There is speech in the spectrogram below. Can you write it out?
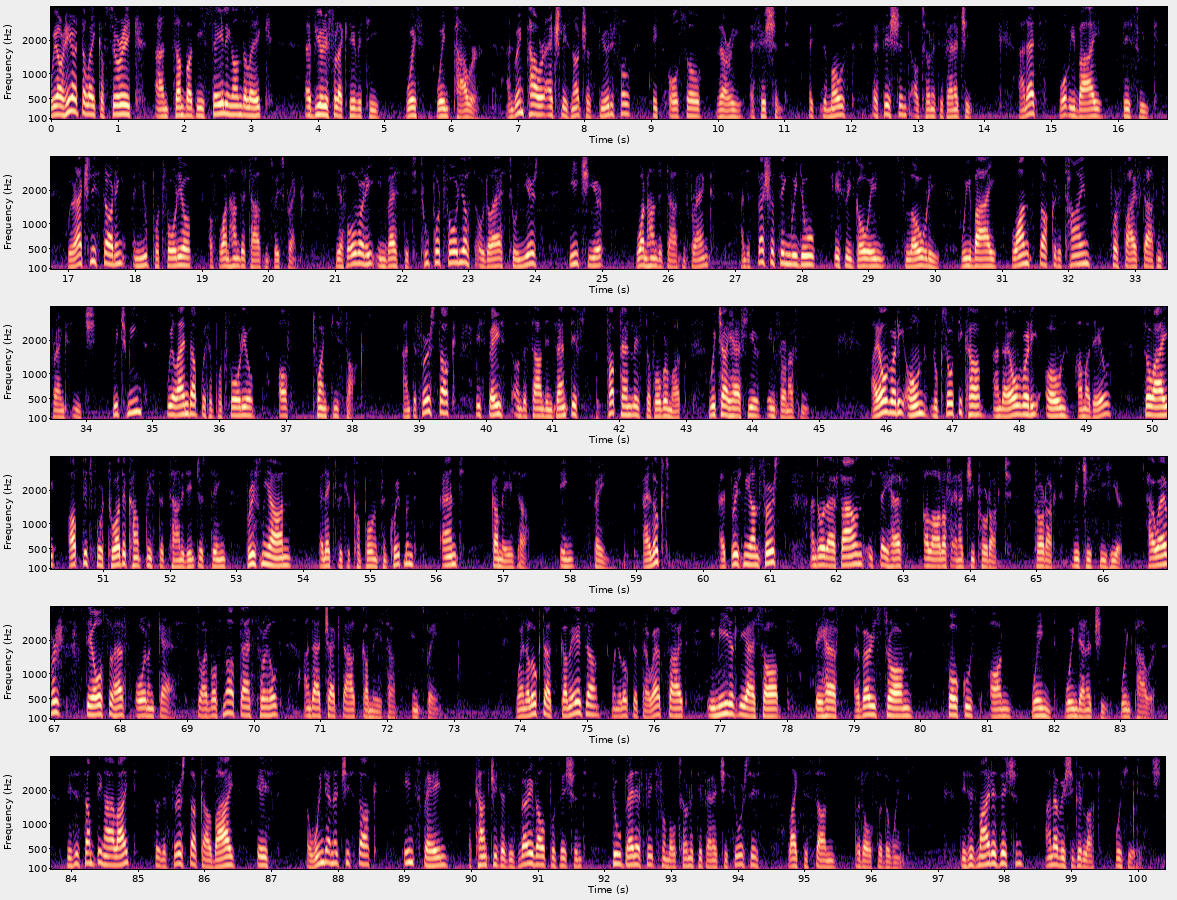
We are here at the Lake of Zurich and somebody is sailing on the lake, a beautiful activity with wind power. And wind power actually is not just beautiful, it's also very efficient. It's the most efficient alternative energy. And that's what we buy this week. We're actually starting a new portfolio of 100,000 Swiss francs. We have already invested two portfolios over the last two years, each year 100,000 francs. And the special thing we do is we go in slowly. We buy one stock at a time for 5,000 francs each, which means we'll end up with a portfolio of 20 stocks. And the first stock is based on the Sound Incentives top 10 list of Obermatt, which I have here in front of me. I already own Luxottica and I already own Amadeus, so I opted for two other companies that sounded interesting, Prysmian, Electrical Components Equipment, and Gamesa in Spain. I looked at Prysmian first and what I found is they have a lot of energy product products which you see here. However, they also have oil and gas. So I was not that thrilled and I checked out Gamesa in Spain. When I looked at Gamesa, when I looked at their website, immediately I saw they have a very strong focus on wind, wind energy, wind power. This is something I like. So the first stock I'll buy is a wind energy stock in Spain, a country that is very well positioned to benefit from alternative energy sources like the sun, but also the wind. This is my decision, and I wish you good luck with your decision.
